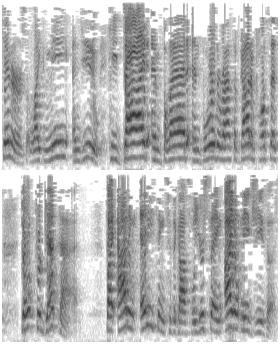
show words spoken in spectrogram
sinners like me and you. He died and bled and bore the wrath of God. And Paul says, don't forget that. By adding anything to the gospel, you're saying, I don't need Jesus.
